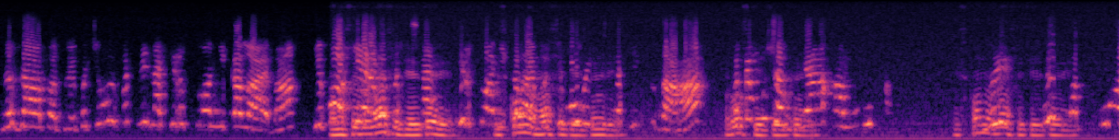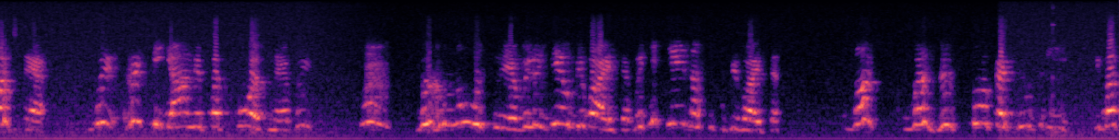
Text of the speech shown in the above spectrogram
на западную, почему вы пошли на Херсон, Николаев, а? Что Якова наша пошли на территория. Херсон, Николаев, почему вы не территория. пошли туда, а? Русские Потому что территории. бляха, муха, Вы, наши вы территории. подкожные, вы россияне подкожные, вы, вы гнусные, вы людей убиваете, вы детей наших убиваете. Вас, вас жестокость внутри, и вас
